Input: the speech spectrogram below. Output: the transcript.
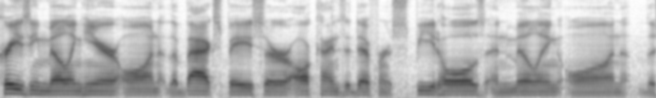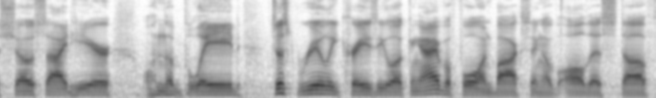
crazy milling here on the back spacer, all kinds of different speed holes and milling on the show side here on the blade. Just really crazy looking. I have a full unboxing of all this stuff.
